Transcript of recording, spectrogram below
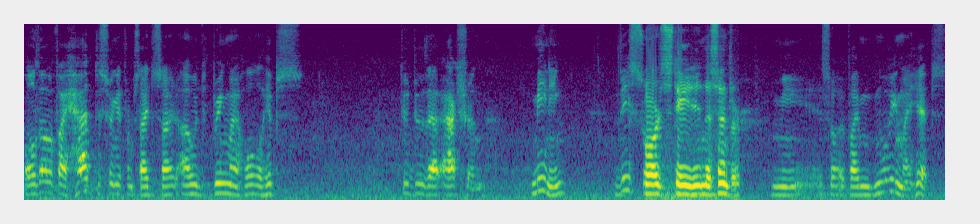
Although if I had to swing it from side to side, I would bring my whole hips to do that action, meaning this sword stayed in the center. Me, so if I'm moving my hips,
